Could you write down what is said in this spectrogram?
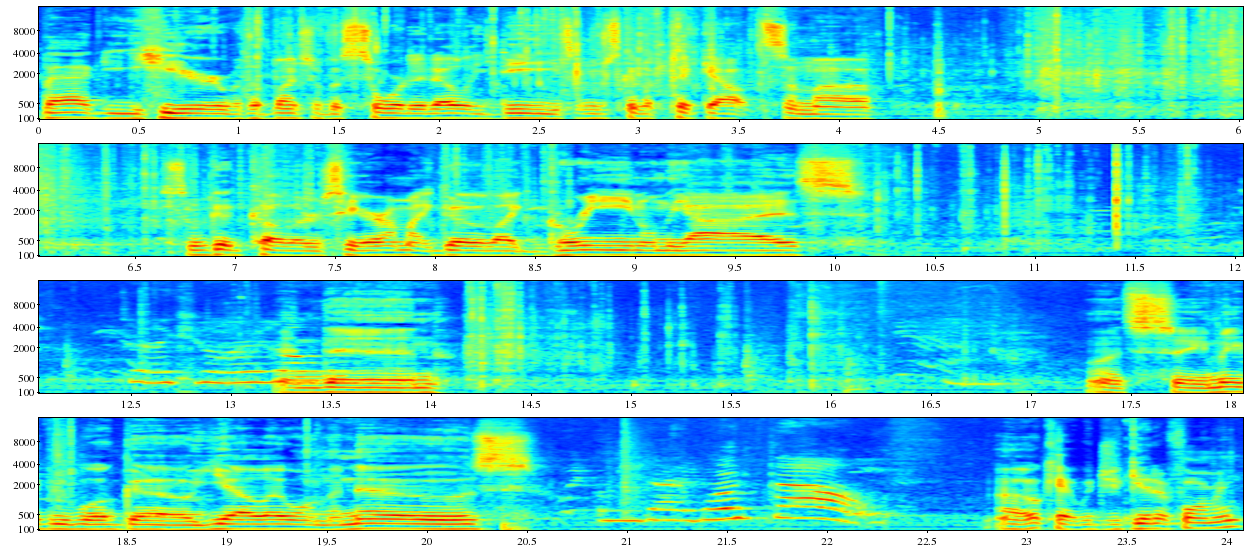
baggie here with a bunch of assorted LEDs. I'm just going to pick out some uh, some good colors here. I might go like green on the eyes. And then let's see, maybe we'll go yellow on the nose. Oh, okay, would you get it for me?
